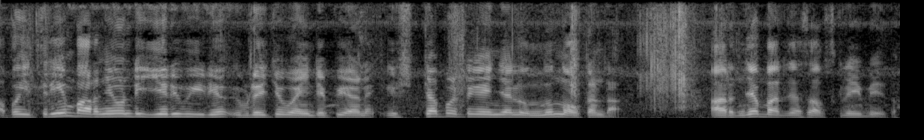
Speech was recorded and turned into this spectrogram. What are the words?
അപ്പോൾ ഇത്രയും പറഞ്ഞുകൊണ്ട് ഈ ഒരു വീഡിയോ ഇവിടെ വെച്ച് വൈൻഡപ്പ് ചെയ്യാണ്. ഇഷ്ടപ്പെട്ട് കഴിഞ്ഞാൽ ഒന്നും നോക്കണ്ട. അറിഞ്ഞ പറഞ്ഞ സബ്സ്ക്രൈബ് ചെയ്തോ.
